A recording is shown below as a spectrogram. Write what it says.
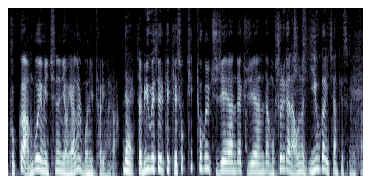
국가 안보에 미치는 영향을 모니터링하라. 네. 자, 미국에서 이렇게 계속 틱톡을 규제해야 한다, 규제해야 한다 목소리가 나오는 이유가 있지 않겠습니까?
